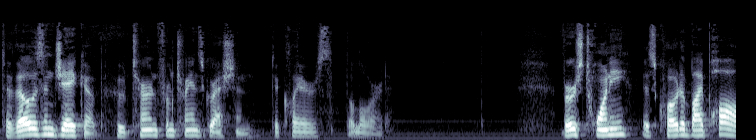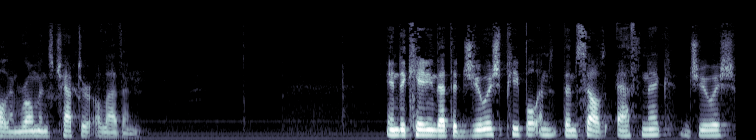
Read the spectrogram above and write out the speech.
to those in Jacob who turn from transgression, declares the Lord. Verse 20 is quoted by Paul in Romans chapter 11, indicating that the Jewish people themselves, ethnic Jewish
